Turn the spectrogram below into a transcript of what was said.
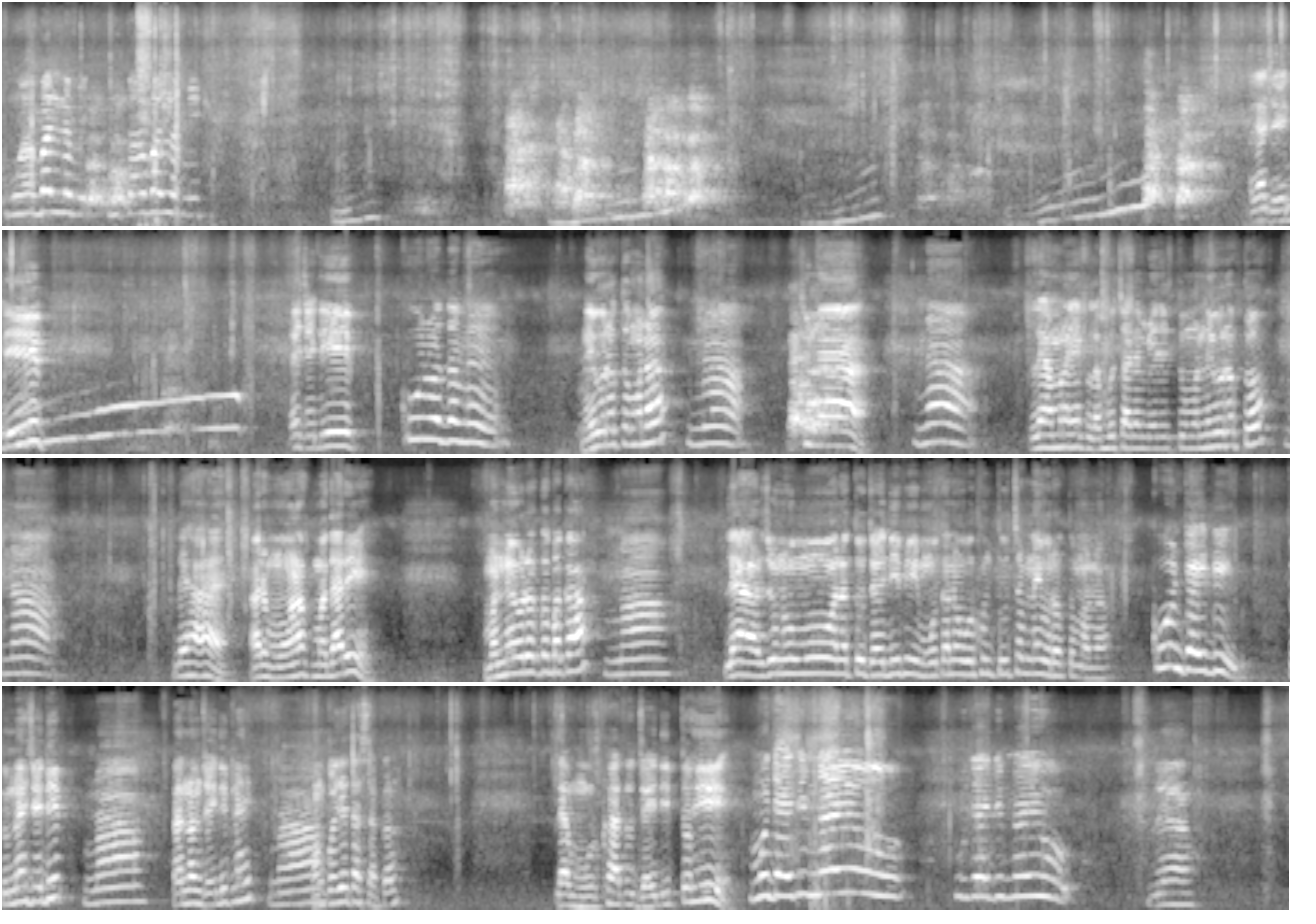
હું બાલ લમી હું તો બાલ લમી જયદીપ! એ જયદીપ! કોનો તમે? નહીં ઓળખતો મને? ના. શું ના? ના. લે હમણાં એક લબુચાને મેલીશ તું મને નહીં ઓળખતો? ના. લે હા હા. અરે મોણક મદારી? મને ઓળખતો બકા? ના. લે અર્જુન હું હું અને તું જયદીપ હી. તને ઓળખું તું ચમ નહીં ઓળખતો મને? કોણ જયદીપ? તું નહીં જયદીપ? ના. તારું નામ જયદીપ નહીં? ના. આમ કોઈ જતા સકલ લે મૂર્ખા તું જયદીપ તો હી. હું જયદીપ નહીં હું. જયદીપ નહીં લે.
